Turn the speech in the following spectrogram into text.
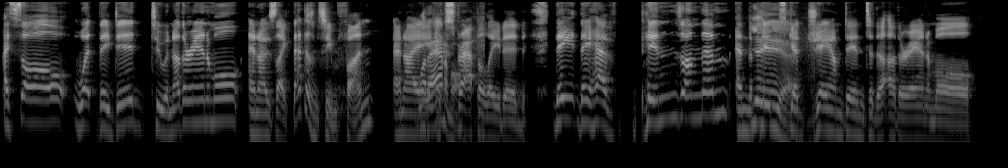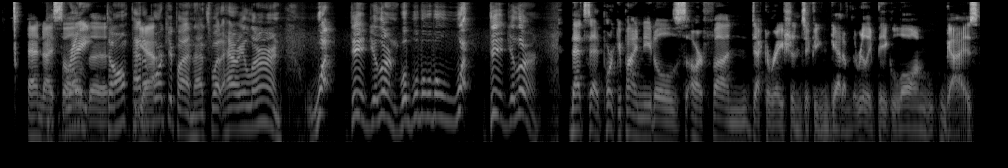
I saw what they did to another animal, and I was like, that doesn't seem fun. And I extrapolated. They they have pins on them, and the Yeah, yeah, pins yeah. get jammed into the other animal. And I saw Great. the Don't pet yeah. a porcupine. That's what Harry learned. What did you learn? What, what, what, what, what did you learn? That said, porcupine needles are fun decorations if you can get them. They're really big, long guys.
